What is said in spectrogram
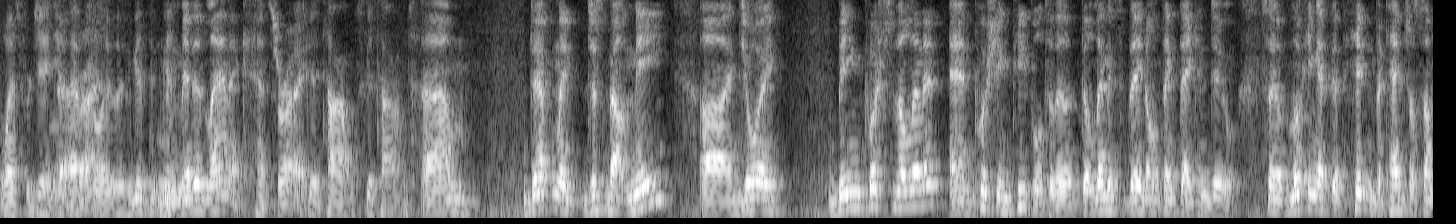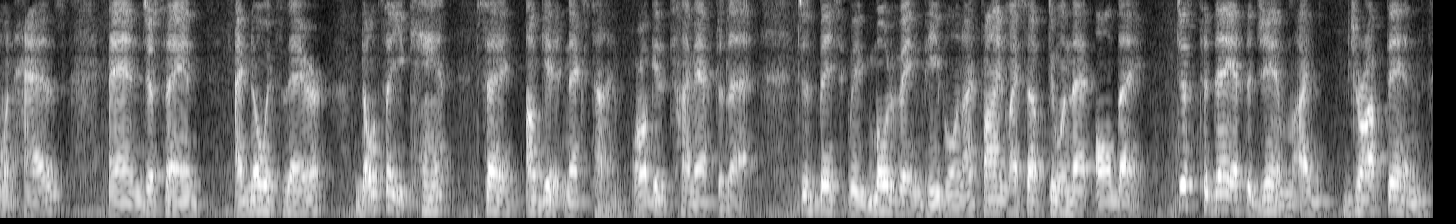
West Virginia. That's right. Absolutely. It was good, good, Mid Atlantic, that's right. good times. Good times. Um, definitely just about me. Uh, enjoy being pushed to the limit and pushing people to the, the limits they don't think they can do. So looking at the hidden potential someone has and just saying, I know it's there. Don't say you can't. Say, I'll get it next time or I'll get it time after that. Just basically motivating people and I find myself doing that all day. Just today at the gym, I dropped in,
